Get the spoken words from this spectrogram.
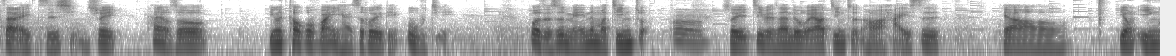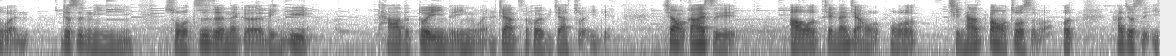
再来执行，所以他有时候因为透过翻译还是会有点误解，或者是没那么精准，嗯，所以基本上如果要精准的话，还是要用英文，就是你所知的那个领域，它的对应的英文，这样子会比较准一点。像我刚开始啊，我简单讲，我我请他帮我做什么，我他就是一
